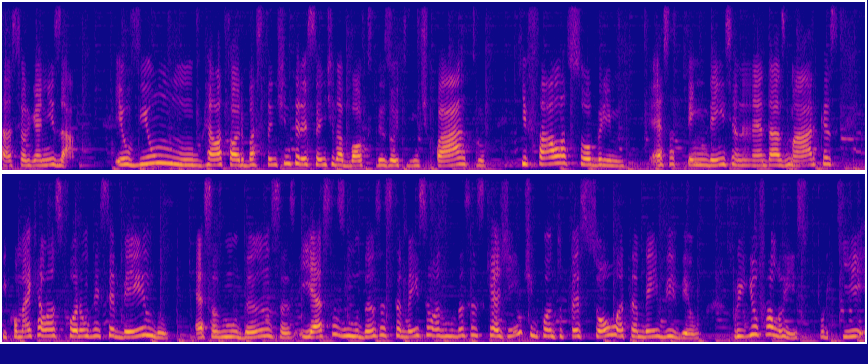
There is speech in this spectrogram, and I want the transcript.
a se organizar. Eu vi um relatório bastante interessante da Box 1824 que fala sobre essa tendência né, das marcas e como é que elas foram recebendo essas mudanças. E essas mudanças também são as mudanças que a gente, enquanto pessoa, também viveu. Por que eu falo isso? Porque,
